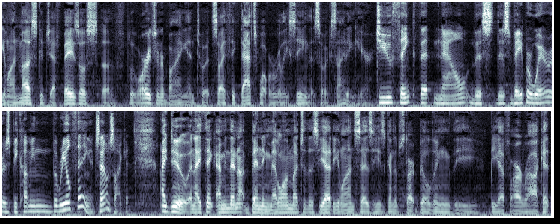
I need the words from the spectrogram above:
Elon Musk and Jeff Bezos of Blue Origin are buying into it. So I think that's what we're really seeing that's so exciting here. Do you think that now this this vaporware is becoming the real thing? It sounds like it. I do, and I think I mean they're not bending metal on much of this yet. Elon says he's going to start building the BFR rocket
